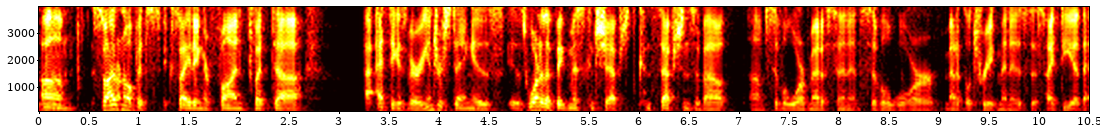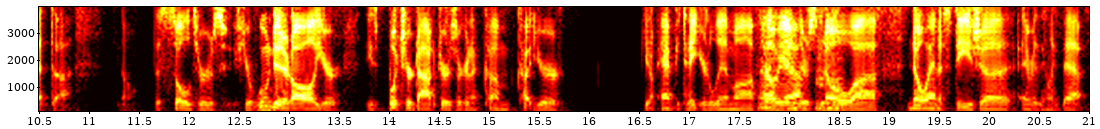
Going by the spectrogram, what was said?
Um, so I don't know if it's exciting or fun, but uh, I think it's very interesting. Is is one of the big misconceptions about um, Civil War medicine and Civil War medical treatment is this idea that uh, you know the soldiers, if you're wounded at all, you're these butcher doctors are going to come cut your you know amputate your limb off Oh, and, yeah. and there's no uh, no anesthesia everything like that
